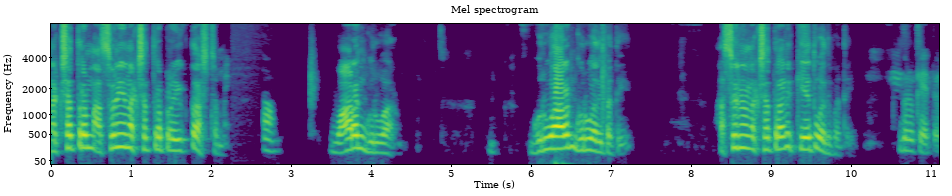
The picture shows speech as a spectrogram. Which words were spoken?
నక్షత్రం అశ్విని నక్షత్ర ప్రయుక్త అష్టమి. వారం గురువారం. గురువారం గురువు అధిపతి. అశ్విని నక్షత్రానికి కేతు అధిపతి. గురుకేతు.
